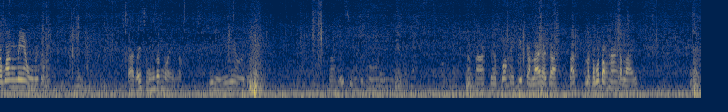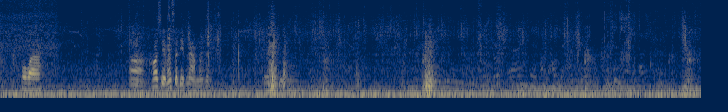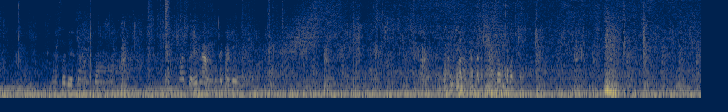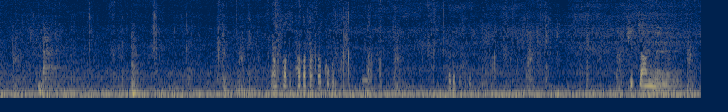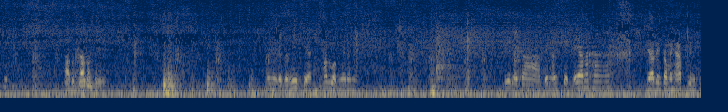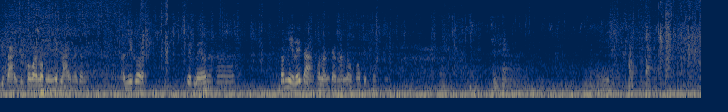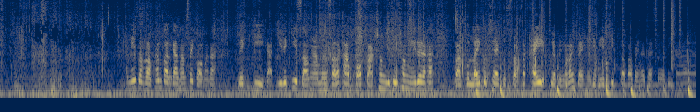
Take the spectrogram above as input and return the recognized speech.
ระวังแมวนะจ๊ะเนาะตากไว้สูงสักหน่อยเนาะที่นี่นี่แมวนะจ๊ะตากไว้สูงสักหน่อยแล้วตากแบบว่าให้ติดกันหลายละจ้ะตัดแล้วก็ว่าต้องห่างกันหลายเพราะว่าอ่าเฮาเสียมันเสด็จน้ำนะจ๊ะเสียมันเสด็จน้ำ lang, mo kay pwede. Pasok ko ba ito? 양파도 다 갖다 섞어버리고 네. 파도 섞어 키 작네 나도 작은데 จะมีเขียดมารวมเนี่ยเลยเนี่ยนี่แหละจ้าเป็นอันเสร็จแล้วนะคะ เดี๋ยวเล็กต้องไปหาพื้นที่ตากอยู่เพราะว่ารอบนี้เห็ดหลายนะจ๊ะอันนี้ก็เสร็จแล้วนะคะตำหนิเลยจ้าพอหลังจากนั้นเราก็ไปแพ็คอันนี้สำหรับขั้นตอนการทำไส้กรอกนะคะ เล็กกี้กับอีเล็กกี้สาวงามเมืองสารคามขอฝากช่อง YouTube ช่องนี้ด้วยนะคะฝากกดไลค์กดแชร์กด Subscribe เพื่อเป็นกำลังใจให้เด็กๆคลิปต่อๆไปนะจ๊ะสวัสดีค่ะ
